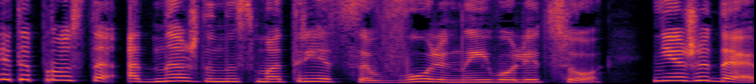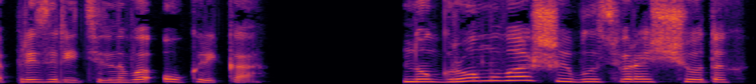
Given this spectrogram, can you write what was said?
это просто однажды насмотреться в волю на его лицо, не ожидая презрительного окрика. Но Громова ошиблась в расчетах.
